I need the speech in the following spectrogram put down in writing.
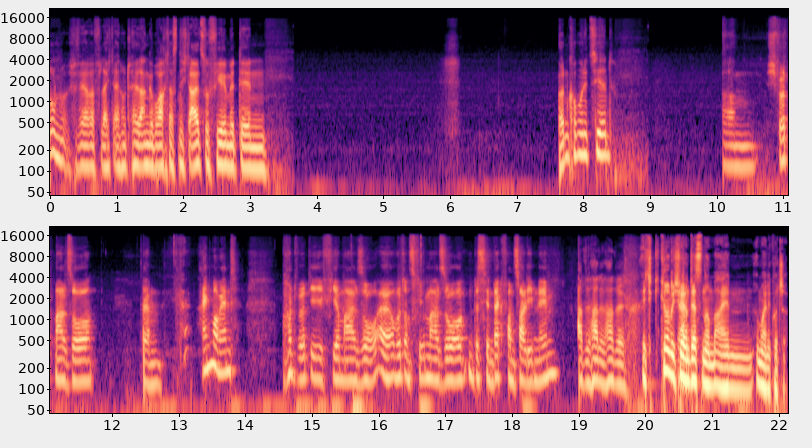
Nun, wäre vielleicht ein Hotel angebracht, das nicht allzu viel mit den Behörden kommuniziert. Ähm, ich würde mal so ähm, einen Moment und würde die viermal so, äh, wird uns viermal so ein bisschen weg von Salim nehmen. Haddel, Haddel, Haddel. Ich kümmere mich Ja. währenddessen um, einen, um eine Kutsche.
